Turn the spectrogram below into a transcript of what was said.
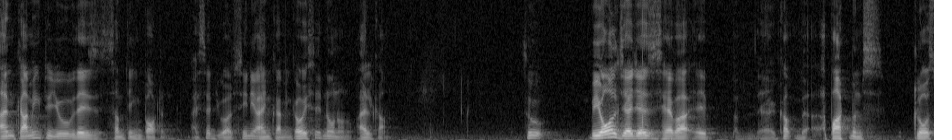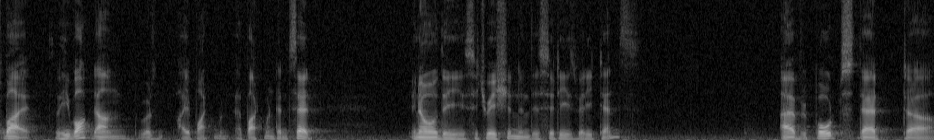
I'm coming to you, there is something important. I said, you are senior, I'm coming. Oh, he said, no, no, no, I'll come. So we all judges have apartments close by. So he walked down towards my apartment, apartment and said, you know, the situation in this city is very tense. I have reports that um,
